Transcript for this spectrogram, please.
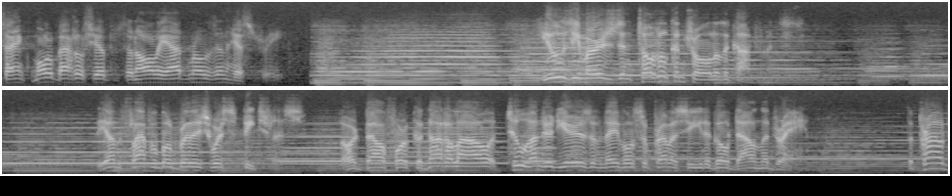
sank more battleships than all the admirals in history. Hughes emerged in total control of the conference. The unflappable British were speechless. Lord Balfour could not allow 200 years of naval supremacy to go down the drain. The proud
